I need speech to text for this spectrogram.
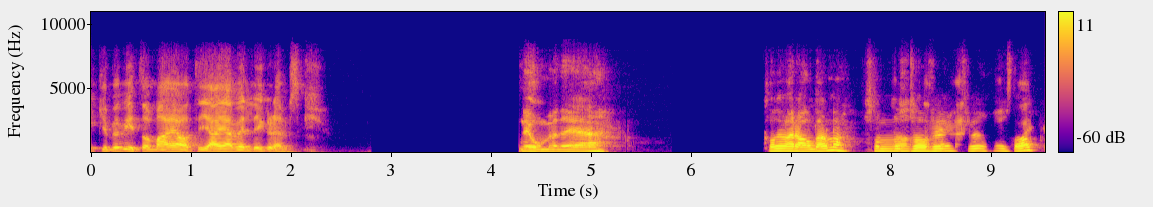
ikke bør vite om meg, er at jeg er veldig glemsk. Jo, men det kan jo være alderen, da. Som du sa i stad.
